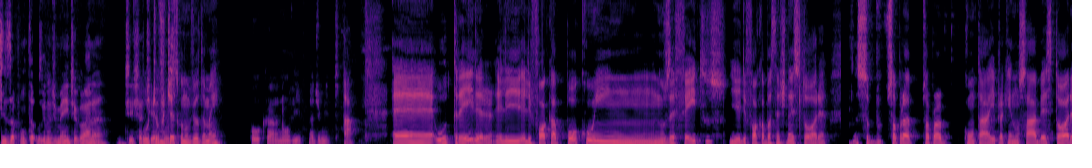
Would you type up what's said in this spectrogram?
Desapontamos grandemente agora? Te O? Tio Francesco não viu também? Pô, cara, não vi, admito. É, o trailer, ele, ele foca pouco em, nos efeitos e ele foca bastante na história. Só, só, pra, só pra contar aí pra quem não sabe, a história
